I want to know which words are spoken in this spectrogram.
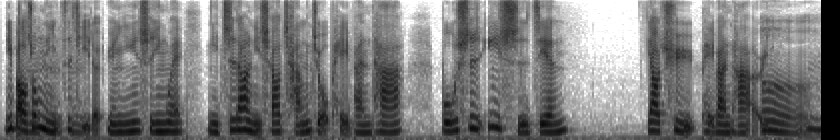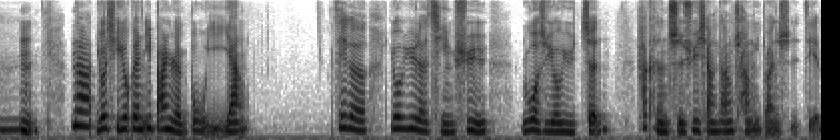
你保重你自己的原因，是因为你知道你是要长久陪伴他，不是一时间要去陪伴他而已。嗯嗯，那尤其又跟一般人不一样，这个忧郁的情绪，如果是忧郁症，它可能持续相当长一段时间。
